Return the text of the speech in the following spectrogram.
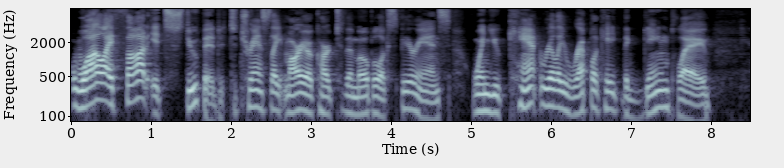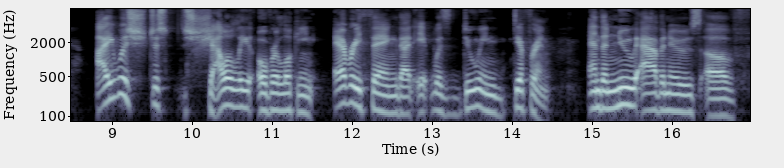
while I thought it's stupid to translate Mario Kart to the mobile experience when you can't really replicate the gameplay, I was just shallowly overlooking everything that it was doing different and the new avenues of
